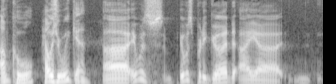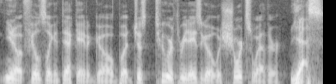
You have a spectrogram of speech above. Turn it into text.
I'm cool. How was your weekend? Uh, it was it was pretty good. I uh, you know it feels like a decade ago, but just two or three days ago it was shorts weather. Yes,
